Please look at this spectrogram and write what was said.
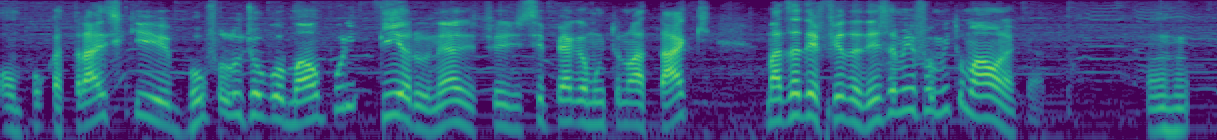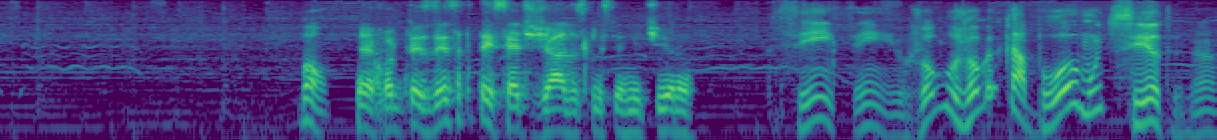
um pouco atrás que Buffalo jogou mal por inteiro, né? A gente, a gente se pega muito no ataque, mas a defesa deles também foi muito mal, né, cara? Uhum. Bom. É, foram 377 jadas que eles permitiram. Sim, sim. O jogo, o jogo acabou muito cedo, né?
